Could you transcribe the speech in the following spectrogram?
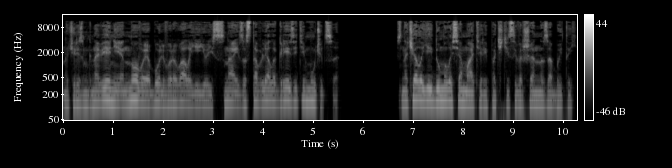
Но через мгновение новая боль вырывала ее из сна и заставляла грезить и мучиться. Сначала ей думалось о матери, почти совершенно забытой.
